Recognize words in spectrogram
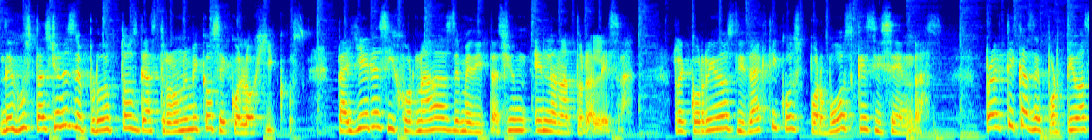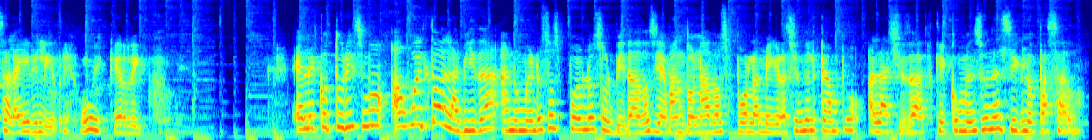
degustaciones de productos gastronómicos ecológicos, talleres y jornadas de meditación en la naturaleza, recorridos didácticos por bosques y sendas, prácticas deportivas al aire libre. Uy, qué rico. El ecoturismo ha vuelto a la vida a numerosos pueblos olvidados y abandonados por la migración del campo a la ciudad que comenzó en el siglo pasado.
